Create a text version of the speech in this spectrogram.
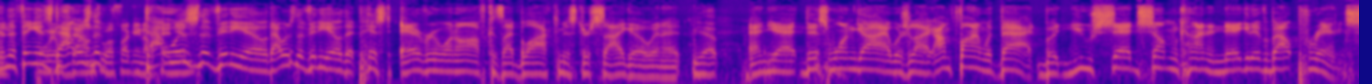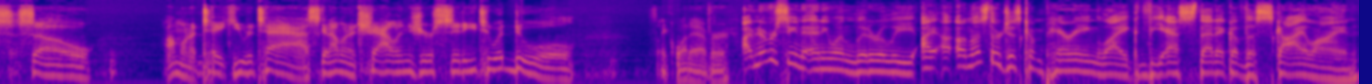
And the thing is, that was the to a fucking that opinion. was the video. That was the video that pissed everyone off because I blocked Mr. Saigo in it. Yep. And yet this one guy was like, "I'm fine with that, but you said something kind of negative about Prince, so I'm gonna take you to task and I'm gonna challenge your city to a duel." It's like whatever. I've never seen anyone literally, I uh, unless they're just comparing like the aesthetic of the skyline.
